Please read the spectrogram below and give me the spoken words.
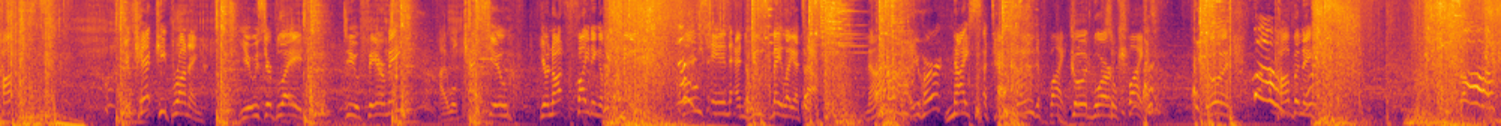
Com you can't keep running. Use your blade. Do you fear me? I will catch you. You're not fighting a machine. Close in and use melee attack. Nice. Are you hurt? Nice attack. Train to fight. Good work. So fight. Good. Oh. Combination. Oh.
